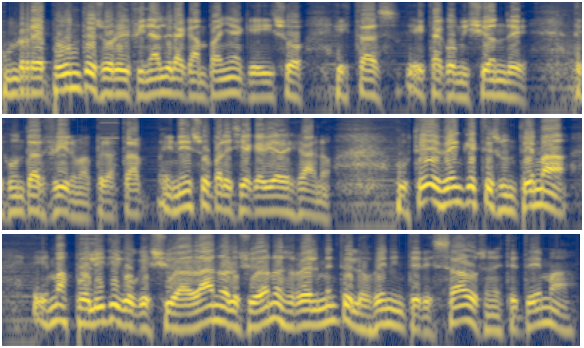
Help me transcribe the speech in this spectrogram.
un repunte sobre el final de la campaña que hizo estas, esta comisión de, de juntar firmas, pero hasta en eso parecía que había desgano. ¿Ustedes ven que este es un tema, es más político que ciudadano? ¿Los ciudadanos realmente los ven interesados en este tema?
